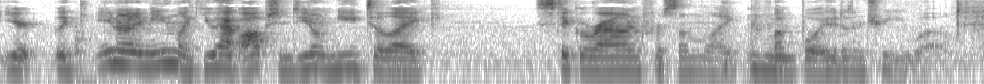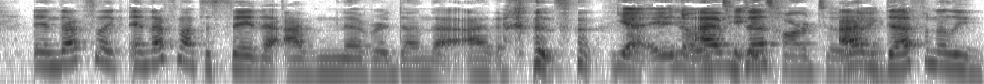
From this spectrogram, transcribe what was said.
you're like you know what I mean? Like you have options. You don't need to like stick around for some like Mhm. fuck boy who doesn't treat you well. And that's like and that's not to say that I've never done that either cuz Yeah, it, no, it ta- def- it's hard to I've like, definitely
